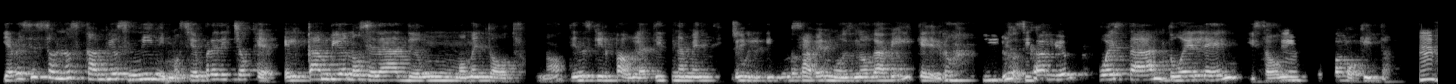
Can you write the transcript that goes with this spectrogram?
Y a veces son los cambios mínimos. Siempre he dicho que el cambio no se da de un momento a otro, ¿no? Tienes que ir paulatinamente. Sí. Y, y lo sabemos, ¿no, Gaby? Que lo- Sí, los cambios cuestan, duelen y son poco a poquito. Mm,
